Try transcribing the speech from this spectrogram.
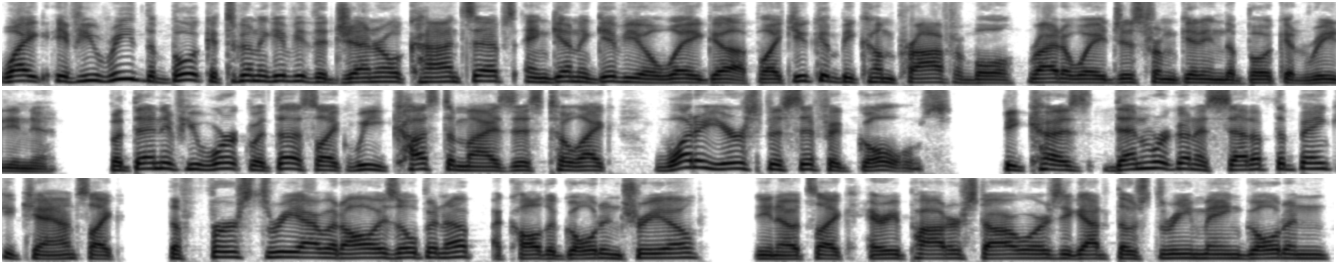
like if you read the book, it's going to give you the general concepts and going to give you a leg up. Like you can become profitable right away just from getting the book and reading it. But then if you work with us, like we customize this to like, what are your specific goals? Because then we're going to set up the bank accounts. Like the first three I would always open up, I call the golden trio. You know, it's like Harry Potter, Star Wars. You got those three main golden,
